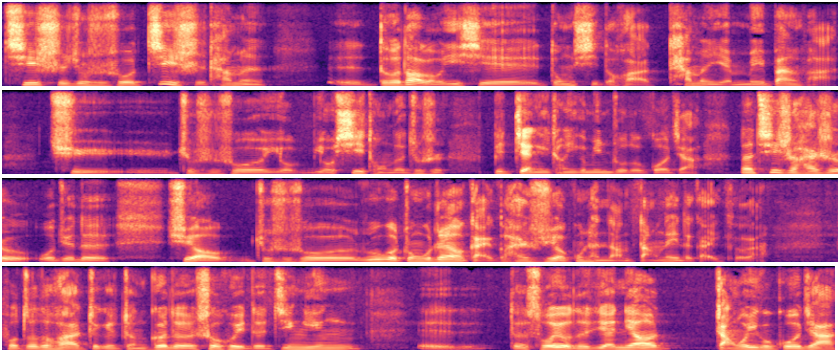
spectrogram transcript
其实就是说，即使他们呃得到了一些东西的话，他们也没办法。去就是说有有系统的就是建立成一个民主的国家，那其实还是我觉得需要就是说，如果中国真要改革，还是需要共产党党内的改革啊，否则的话，这个整个的社会的精英，呃的所有的你要掌握一个国家，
